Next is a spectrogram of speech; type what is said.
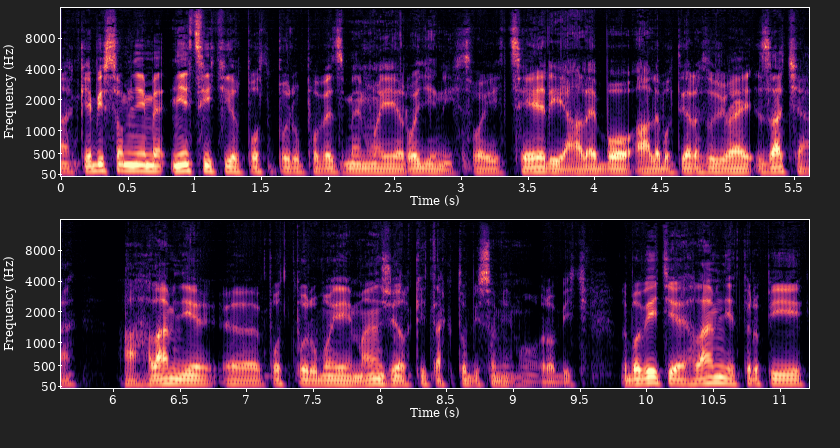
A keby som ne, necítil podporu, povedzme, mojej rodiny, svojej céry, alebo, alebo teraz už aj zaťa, a hlavne e, podporu mojej manželky, tak to by som nemohol robiť. Lebo viete, hlavne trpí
